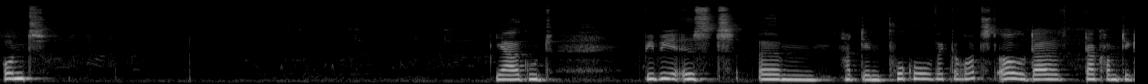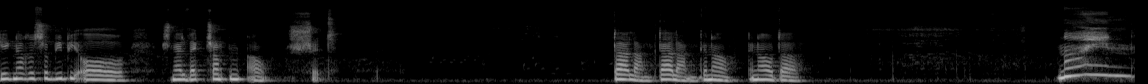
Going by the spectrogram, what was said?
Und ja, gut. Bibi ist, ähm, hat den Poco weggerotzt. Oh, da, da kommt die gegnerische Bibi. Oh, schnell wegjumpen. Oh, shit. Da lang, da lang, genau, genau da. Nein!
